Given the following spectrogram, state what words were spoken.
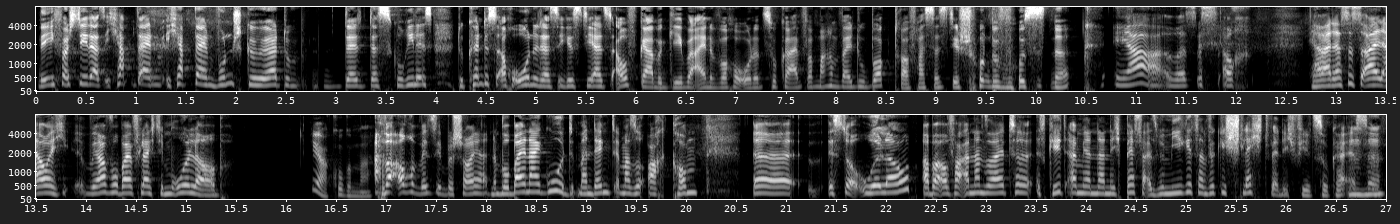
Nee, ich verstehe das. Ich habe deinen hab deinen Wunsch gehört. Du, das Skurrile ist, du könntest auch ohne, dass ich es dir als Aufgabe gebe, eine Woche ohne Zucker einfach machen, weil du Bock drauf hast. Das ist dir schon bewusst, ne? Ja, aber es ist auch. Ja, aber das ist halt auch. Ich, ja, wobei vielleicht im Urlaub. Ja, gucke mal. Aber auch ein bisschen bescheuert. Ne? Wobei, na gut, man denkt immer so, ach komm, äh, ist doch Urlaub. Aber auf der anderen Seite, es geht einem ja dann nicht besser. Also bei mir geht es dann wirklich schlecht, wenn ich viel Zucker esse.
